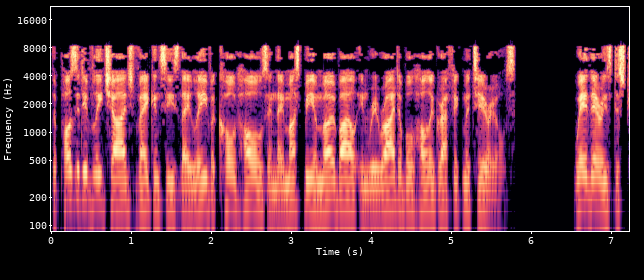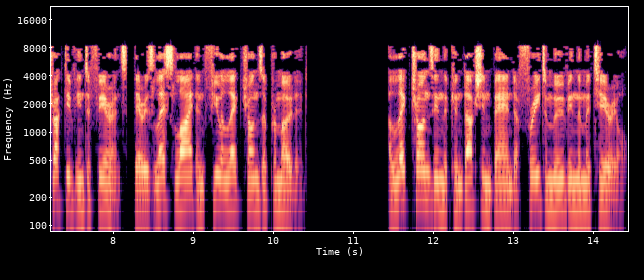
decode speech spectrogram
The positively charged vacancies they leave are called holes and they must be immobile in rewritable holographic materials. Where there is destructive interference, there is less light and few electrons are promoted. Electrons in the conduction band are free to move in the material.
